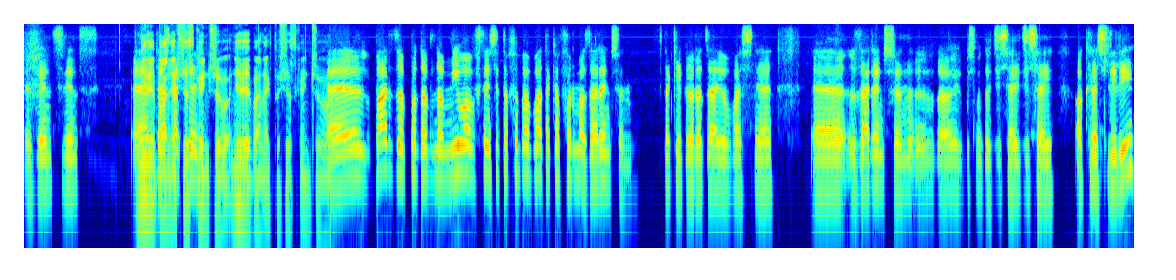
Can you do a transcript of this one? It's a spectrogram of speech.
Więc, więc nie wie pan, jak takie, się skończyło. Nie wie pan, jak to się skończyło. E, bardzo podobno miło, w sensie to chyba była taka forma zaręczyn, takiego rodzaju właśnie e, zaręczyn, e, no, jakbyśmy to dzisiaj, dzisiaj określili.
